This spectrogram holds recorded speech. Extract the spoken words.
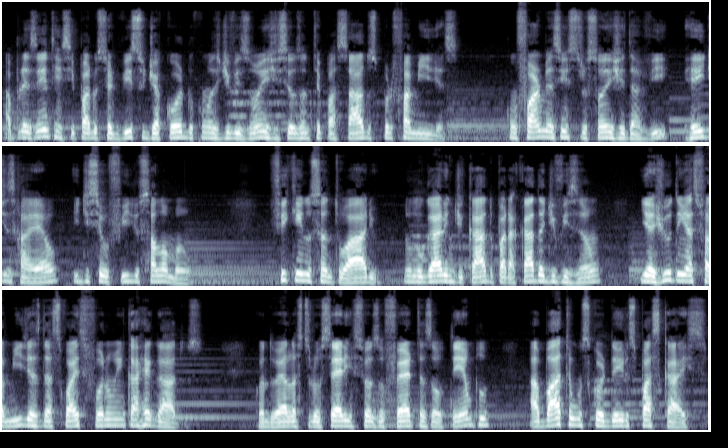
Apresentem-se para o serviço de acordo com as divisões de seus antepassados por famílias, conforme as instruções de Davi, rei de Israel, e de seu filho Salomão. Fiquem no santuário, no lugar indicado para cada divisão, e ajudem as famílias das quais foram encarregados. Quando elas trouxerem suas ofertas ao templo, abatam os cordeiros pascais.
